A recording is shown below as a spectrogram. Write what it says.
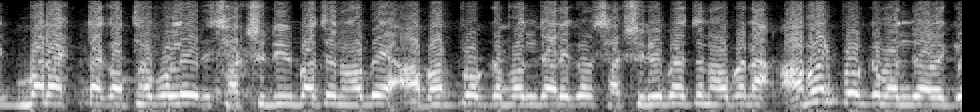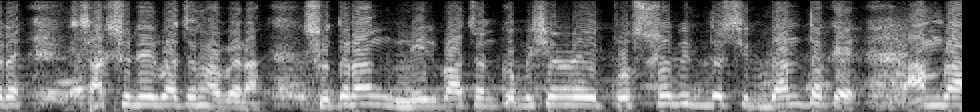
একবার একটা কথা বলে সাকসু নির্বাচন হবে আবার প্রজ্ঞাপন জারি করে সাকসু নির্বাচন হবে না আবার প্রজ্ঞাপন জারি করে সাকসু নির্বাচন হবে না। সুতরাং নির্বাচন কমিশনের এই প্রশ্নবিদ্ধ সিদ্ধান্তকে আমরা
